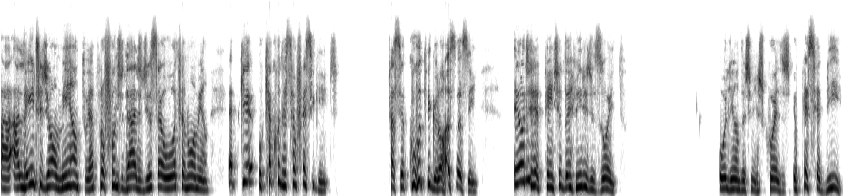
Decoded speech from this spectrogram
a, a lente de aumento e a profundidade disso é outra no momento. É porque o que aconteceu foi o seguinte, para ser curta e grossa assim. Eu, de repente, em 2018, olhando as minhas coisas, eu percebi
